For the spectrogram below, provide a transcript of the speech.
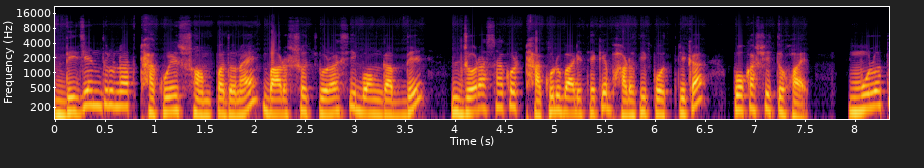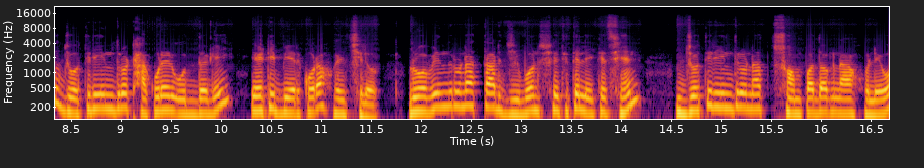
দ্বিজেন্দ্রনাথ ঠাকুরের সম্পাদনায় বারোশো চুরাশি বঙ্গাব্দে জোড়াসাঁকর ঠাকুর বাড়ি থেকে ভারতী পত্রিকা প্রকাশিত হয়। মূলত জ্যোতিরিন্দ্র ঠাকুরের উদ্যোগেই এটি বের করা হয়েছিল। রবীন্দ্রনাথ তার জীবন স্মৃতিতে লিখেছেন, জ্যোতিরিন্দ্রনাথ সম্পাদক না হলেও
